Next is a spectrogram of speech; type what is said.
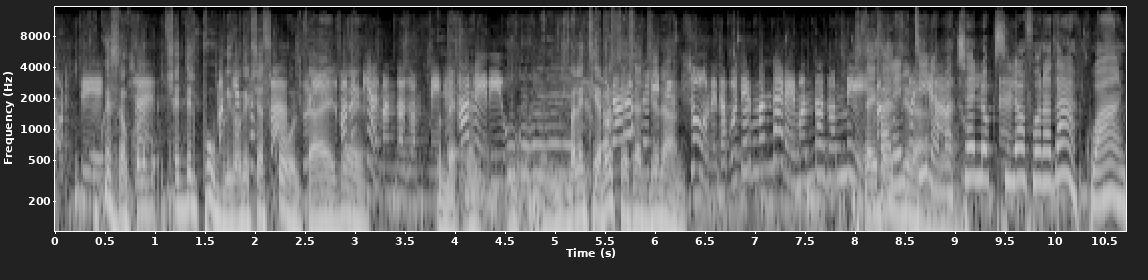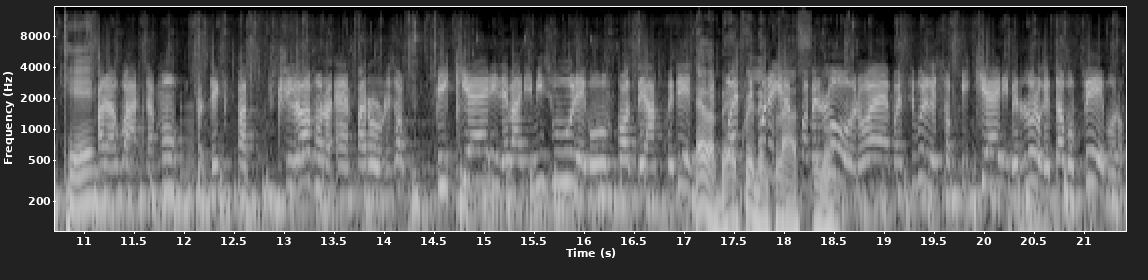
morte. Questo è un Cioè, collega- c'è del pubblico che ci ascolta. eh, Ma cioè- perché hai mandato a me? Vabbè, Avevi un, un, Valentina, però stai esagerando. persone da poter mandare, hai mandato a me. Stai Valentina, esagerando. ma c'è lo xilofono d'acqua anche? Allora, guarda, mo, de- pa- xilofono è un parolone, so bicchieri di varie misure con un po' di acque dentro. Eh, vabbè, può essere quello è pure che è acqua per loro, eh, può essere pure che sono bicchieri per loro che dopo bevono.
